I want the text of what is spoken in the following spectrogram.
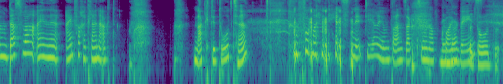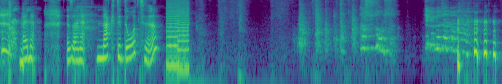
Ähm, Das war eine einfache kleine Akt. Nackte Dote von meiner ersten Ethereum-Transaktion auf Coinbase. Eine, das ist eine nackte Dote.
